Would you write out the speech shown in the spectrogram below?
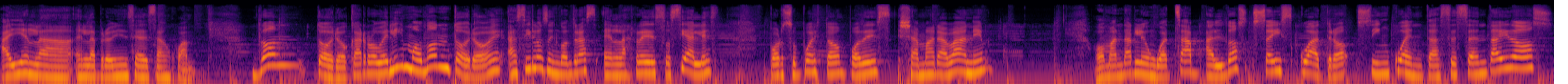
ahí en la, en la provincia de San Juan. Don Toro, carrobelismo Don Toro, ¿eh? así los encontrás en las redes sociales. Por supuesto, podés llamar a Vane o mandarle un WhatsApp al 264 50 62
